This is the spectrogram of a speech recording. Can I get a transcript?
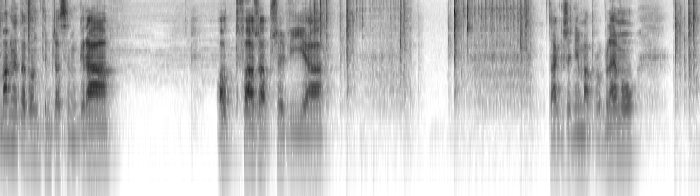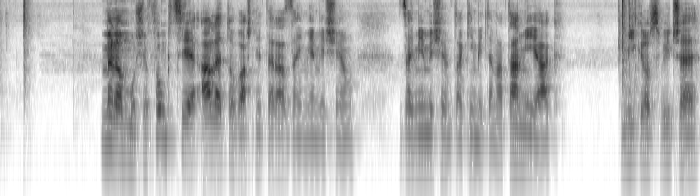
Magnetofon tymczasem gra, odtwarza, przewija, także nie ma problemu. Mylą mu się funkcje, ale to właśnie teraz zajmiemy się, zajmiemy się takimi tematami jak mikroswitche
